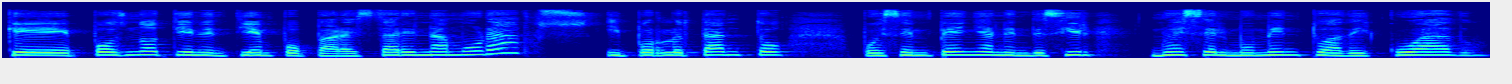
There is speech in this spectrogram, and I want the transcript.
que pues no tienen tiempo para estar enamorados. Y por lo tanto, pues se empeñan en decir, no es el momento adecuado.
